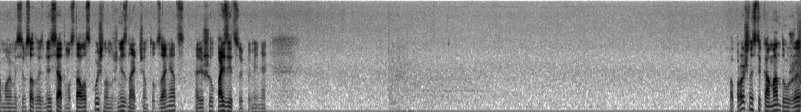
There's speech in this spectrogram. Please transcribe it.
по-моему, 780-му стало скучно, он уже не знает, чем тут заняться. Решил позицию поменять. По прочности команды уже,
